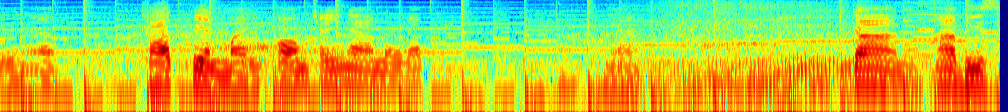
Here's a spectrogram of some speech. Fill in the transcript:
เลยนะครับชาร์จเปลี่ยนใหม่พร้อมใช้งานเลยครับนะก้าน RBC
